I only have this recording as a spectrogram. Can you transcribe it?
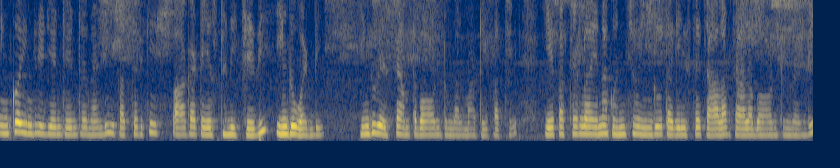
ఇంకో ఇంగ్రీడియంట్ ఏంటంటే ఈ పచ్చడికి బాగా టేస్ట్ని ఇచ్చేది ఇంగువ అండి ఇంగు వేస్తే అంత బాగుంటుందన్నమాట ఈ పచ్చడి. ఏ పచ్చడిలో అయినా కొంచెం ఇంగు తగిలిస్తే చాలా చాలా బాగుంటుందండి.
